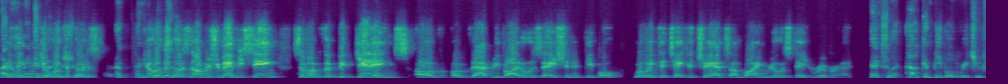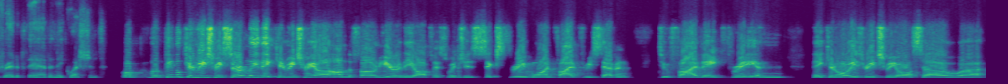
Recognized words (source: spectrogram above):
I, I think when you look at short. those uh, when you look I'm at sorry. those numbers, you may be seeing some of the beginnings of, of that revitalization and people willing to take a chance on buying real estate in Riverhead. Excellent. How can people reach you, Fred, if they have any questions? Well, well, people can reach me. Certainly, they can reach me on, on the phone here in the office, which is 631 537 2583. And they can always reach me also uh,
